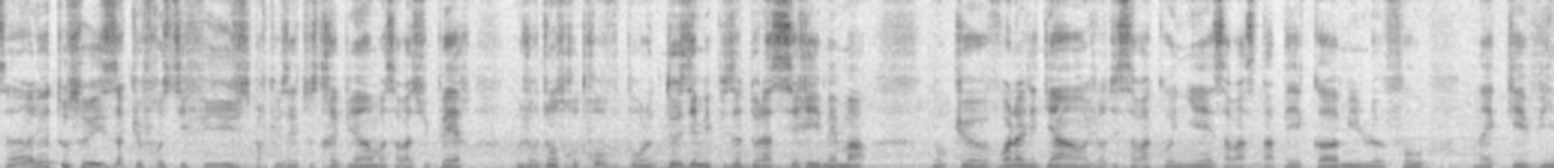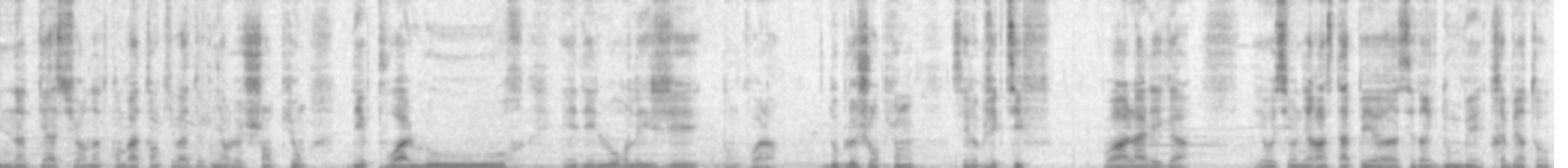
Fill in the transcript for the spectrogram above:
Salut à tous, Isaac Frostify, j'espère que vous allez tous très bien, moi ça va super. Aujourd'hui on se retrouve pour le deuxième épisode de la série MMA. Donc euh, voilà les gars, hein, aujourd'hui ça va cogner, ça va se taper comme il le faut. On a Kevin, notre gars sûr, notre combattant qui va devenir le champion des poids lourds et des lourds légers. Donc voilà, double champion, c'est l'objectif. Voilà les gars. Et aussi on ira se taper euh, Cédric Doumbé très bientôt.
